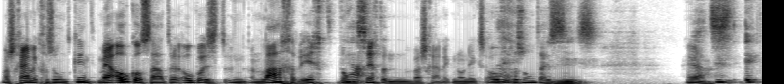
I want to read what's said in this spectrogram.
waarschijnlijk gezond kind. Maar ja, ook al staat er, ook al is het een, een laag gewicht, dan Ja. zegt het waarschijnlijk nog niks over Nee, gezondheid. Precies. Ja. Het is, ik,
